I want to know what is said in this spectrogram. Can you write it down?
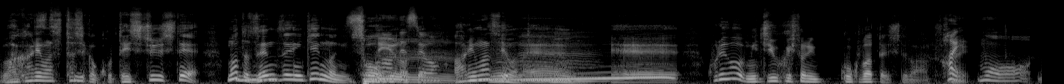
わかります。確かこう撤収してまだ全然いけんのにっていうのありますよね、えー、これを道行く人にこう配ったりしてたはい、もう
